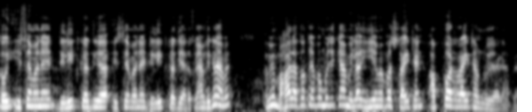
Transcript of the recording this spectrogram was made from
तो इसे मैंने डिलीट कर दिया इससे मैंने डिलीट कर दिया। तो यहाँ पे दिख रहा है यहाँ पे। अभी मैं बाहर आता हूँ तो यहाँ पे मुझे क्या मिला? ये मेरे पास right hand upper right hand हो जाएगा यहाँ पे।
